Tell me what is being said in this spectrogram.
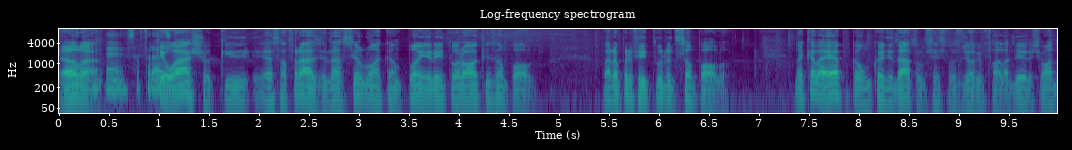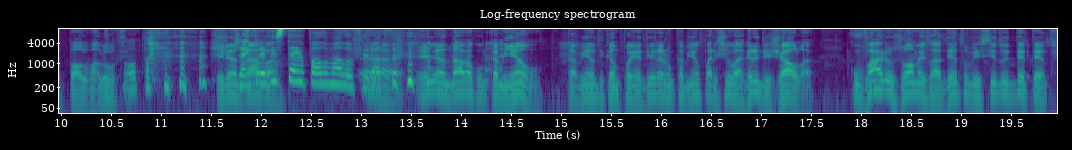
Ela, é essa frase. que eu aí. acho que essa frase nasceu numa campanha eleitoral aqui em São Paulo, para a Prefeitura de São Paulo. Naquela época, um candidato, não sei se você já ouviu falar dele, chamado Paulo Maluf. Opa, Ele já andava, entrevistei o Paulo Maluf. É, ele andava com um caminhão, o caminhão de campanha dele era um caminhão que parecia uma grande jaula, com vários homens lá dentro vestidos de detentos.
